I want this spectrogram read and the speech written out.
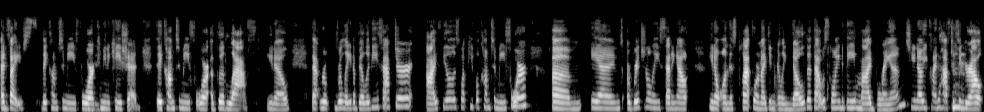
advice. They come to me for mm-hmm. communication. They come to me for a good laugh. You know, that re- relatability factor, I feel, is what people come to me for. Um, and originally setting out, you know, on this platform, I didn't really know that that was going to be my brand. You know, you kind of have to mm-hmm. figure out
